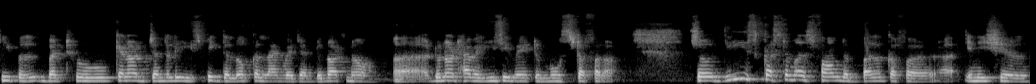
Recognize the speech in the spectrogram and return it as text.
people, but who cannot generally speak the local language and do not know, uh, do not have an easy way to move stuff around. So these customers form the bulk of our uh, initial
